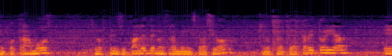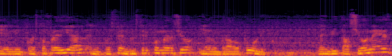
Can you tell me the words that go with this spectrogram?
encontramos los principales de nuestra administración, de nuestra entidad territorial, el impuesto predial, el impuesto de industria y comercio y alumbrado público. La invitación es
